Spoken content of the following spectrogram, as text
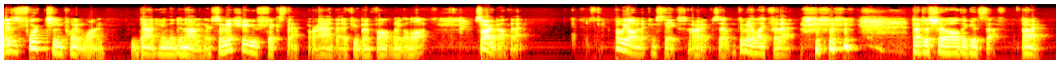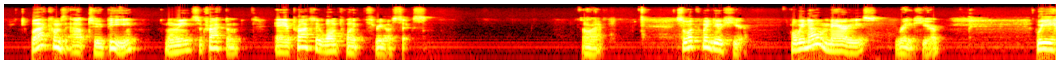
It is 14.1 down here in the denominator, so make sure you fix that or add that if you've been following along. Sorry about that. But we all make mistakes, all right? So give me a like for that. Don't just show all the good stuff. All right. Well, that comes out to be when we subtract them, a approximately 1.306. All right, so what can we do here? Well, we know Mary's rate here. We,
